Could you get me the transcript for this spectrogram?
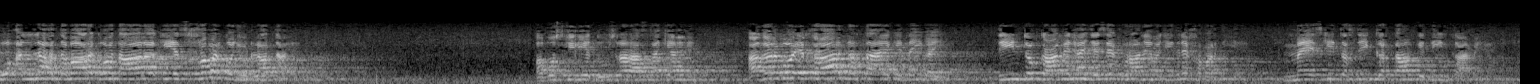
وہ اللہ تبارک و تعالی کی اس خبر کو جھٹلاتا ہے۔ اب اس کے لیے دوسرا راستہ کیا ہے؟ اگر وہ اقرار کرتا ہے کہ نہیں بھائی، دین تو کامل ہے جیسے قرآن مجید نے خبر دی ہے۔ میں اس کی تصدیق کرتا ہوں کہ دین کامل ہے۔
